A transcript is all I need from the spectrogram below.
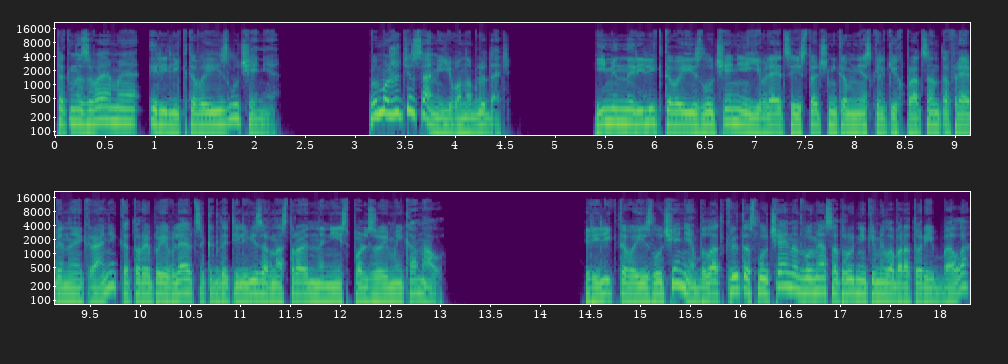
так называемое реликтовое излучение. Вы можете сами его наблюдать. Именно реликтовое излучение является источником нескольких процентов ряби на экране, которые появляются, когда телевизор настроен на неиспользуемый канал. Реликтовое излучение было открыто случайно двумя сотрудниками лаборатории Белла,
